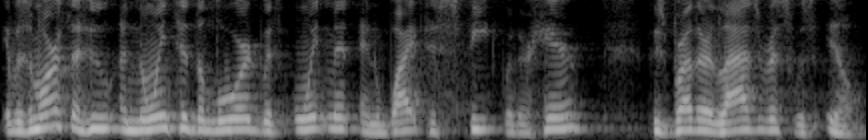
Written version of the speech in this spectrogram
It was Martha who anointed the Lord with ointment and wiped his feet with her hair, whose brother Lazarus was ill.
